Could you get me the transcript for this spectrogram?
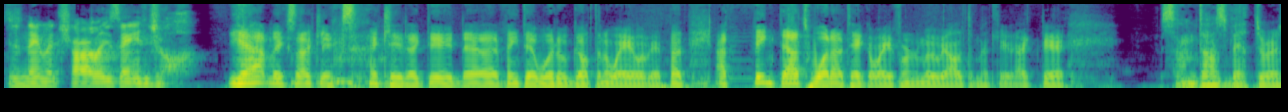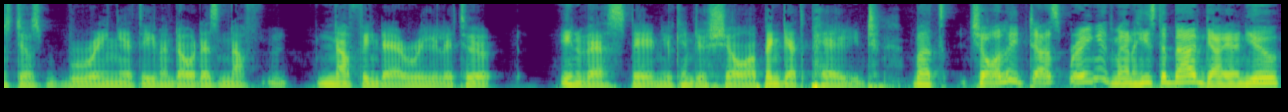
Just name it Charlie's Angel. yeah, exactly, exactly. Like they, they, I think they would have gotten away with it, but I think that's what I take away from the movie ultimately. Like the sometimes veterans just bring it, even though there's nof- nothing there really to invest in. You can just show up and get paid. But Charlie does bring it, man. He's the bad guy, and you.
